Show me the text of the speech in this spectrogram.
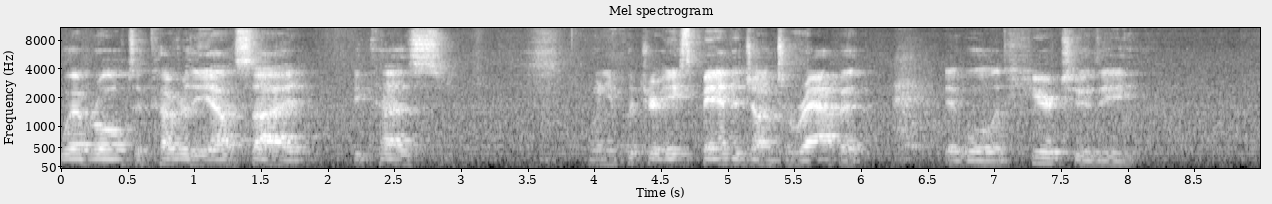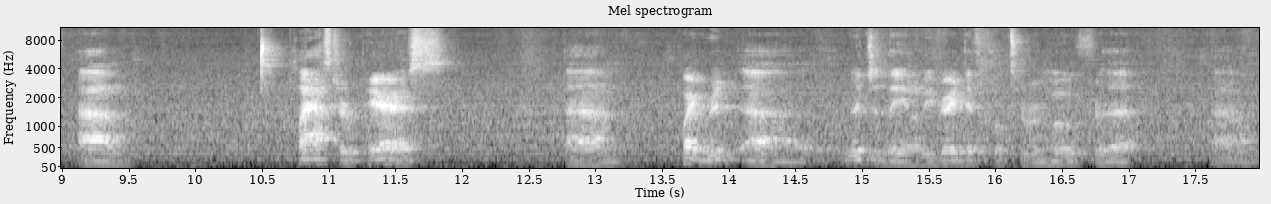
web roll to cover the outside because when you put your ace bandage on to wrap it, it will adhere to the um, plaster Paris um, quite uh, rigidly and it'll be very difficult to remove for the uh,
